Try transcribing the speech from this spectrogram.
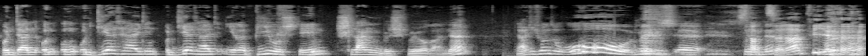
Und dann, und, und, und die hatte halt in, und die hatte halt in ihrer Bio stehen, Schlangenbeschwörer, ne? Da hatte ich schon so, oh, Mensch, äh, so, ne? Und,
